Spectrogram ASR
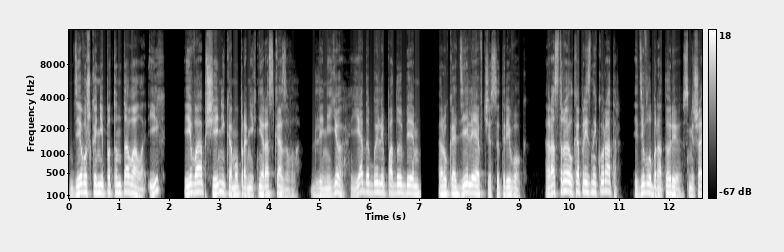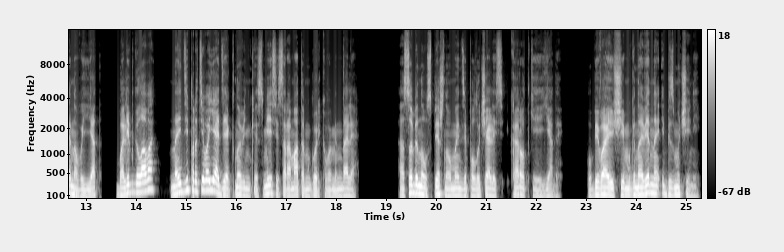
Девушка не патентовала их и вообще никому про них не рассказывала. Для нее яды были подобием рукоделия в часы тревог. Расстроил капризный куратор? Иди в лабораторию, смешай новый яд. Болит голова? Найди противоядие к новенькой смеси с ароматом горького миндаля. Особенно успешно у Мэнди получались короткие яды, убивающие мгновенно и без мучений.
